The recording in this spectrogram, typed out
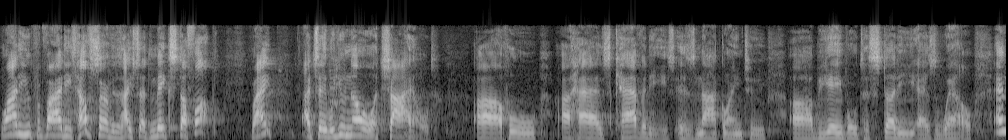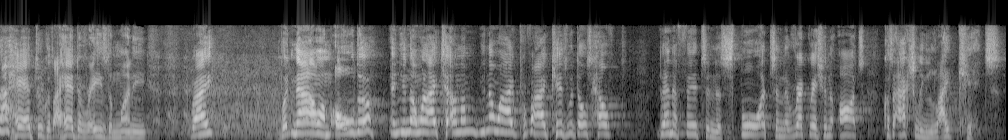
why do you provide these health services? I said, make stuff up, right? I'd say, well, you know, a child uh, who uh, has cavities is not going to uh, be able to study as well. And I had to because I had to raise the money, right? But now I'm older, and you know what I tell them? You know why I provide kids with those health benefits and the sports and the recreation and arts? Because I actually like kids,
